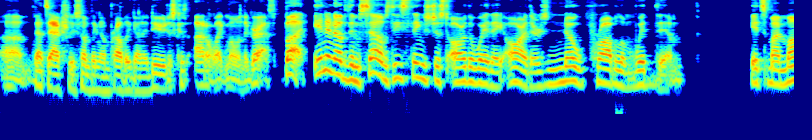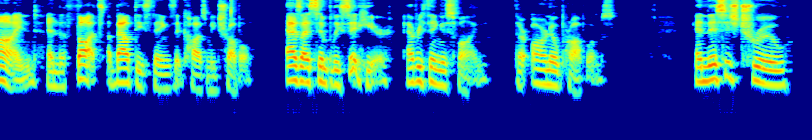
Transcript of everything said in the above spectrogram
Um, that's actually something I'm probably going to do just because I don't like mowing the grass. But in and of themselves, these things just are the way they are. There's no problem with them. It's my mind and the thoughts about these things that cause me trouble. As I simply sit here, everything is fine. There are no problems. And this is true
